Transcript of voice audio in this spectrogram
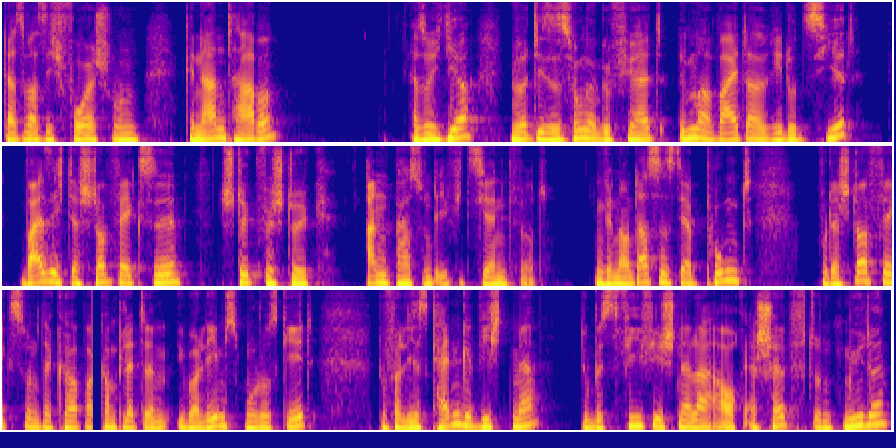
das, was ich vorher schon genannt habe. Also hier wird dieses Hungergefühl halt immer weiter reduziert, weil sich der Stoffwechsel Stück für Stück anpasst und effizient wird. Und genau das ist der Punkt, wo der Stoffwechsel und der Körper komplett im Überlebensmodus geht. Du verlierst kein Gewicht mehr, du bist viel, viel schneller auch erschöpft und müde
